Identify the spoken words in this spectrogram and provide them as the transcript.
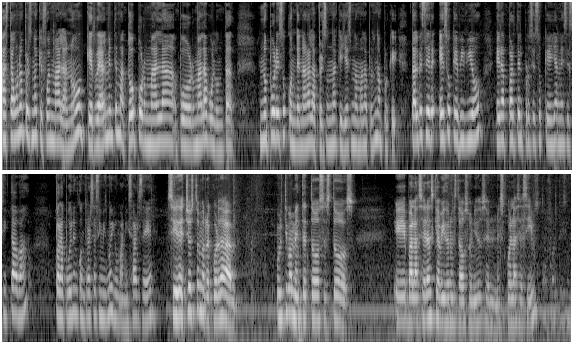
hasta una persona que fue mala, ¿no? Que realmente mató por mala, por mala voluntad. No por eso condenar a la persona que ya es una mala persona, porque tal vez eso que vivió era parte del proceso que ella necesitaba para poder encontrarse a sí mismo y humanizarse él. Sí, de hecho esto me recuerda últimamente todos estos eh, balaceras que ha habido en Estados Unidos en escuelas y así. Está fuertísimo.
